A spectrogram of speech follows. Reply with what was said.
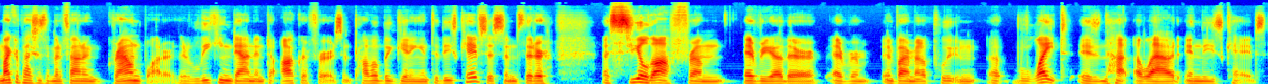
microplastics have been found in groundwater. They're leaking down into aquifers and probably getting into these cave systems that are uh, sealed off from every other every environmental pollutant. Uh, light is not allowed in these caves,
